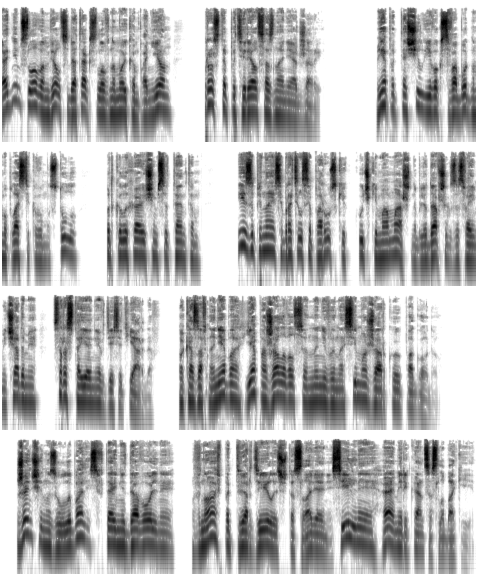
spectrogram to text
Одним словом, вел себя так, словно мой компаньон просто потерял сознание от жары. Я подтащил его к свободному пластиковому стулу под колыхающимся тентом и, запинаясь, обратился по-русски к кучке мамаш, наблюдавших за своими чадами с расстояния в десять ярдов. Показав на небо, я пожаловался на невыносимо жаркую погоду. Женщины заулыбались, втайне довольные. Вновь подтвердилось, что славяне сильные, а американцы слабаки.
